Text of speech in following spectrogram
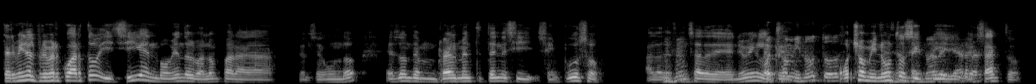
termina el primer cuarto y siguen moviendo el balón para el segundo, es donde realmente Tennessee se impuso a la defensa de New England. Ocho minutos. Ocho minutos y, exacto,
